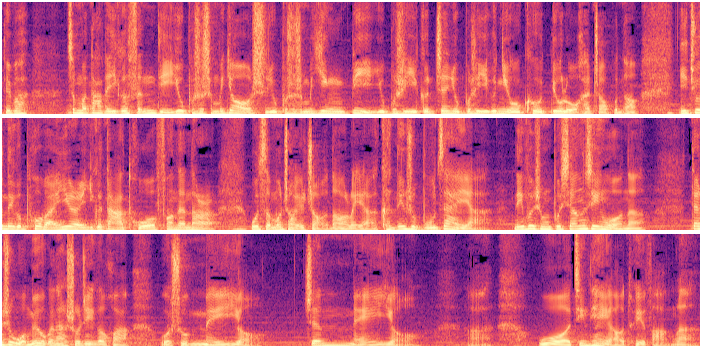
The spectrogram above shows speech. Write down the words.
对吧？这么大的一个粉底，又不是什么钥匙，又不是什么硬币，又不是一个针，又不是一个纽扣，丢了我还找不到。你就那个破玩意儿，一个大坨放在那儿，我怎么找也找到了呀，肯定是不在呀。你为什么不相信我呢？但是我没有跟他说这个话，我说没有，真没有啊。我今天也要退房了。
